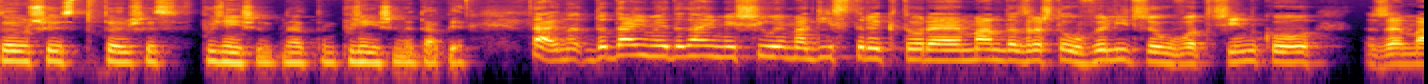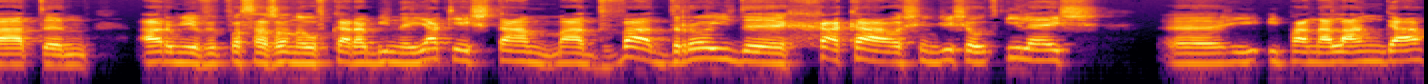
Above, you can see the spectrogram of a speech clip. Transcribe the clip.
to już jest, to już jest w późniejszym, na tym późniejszym etapie. Tak, no dodajmy, dodajmy siły magistry, które Mando zresztą wyliczył w odcinku, że ma ten armię wyposażoną w karabiny jakieś tam, ma dwa droidy HK-80 ileś yy, i pana Langa, e,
